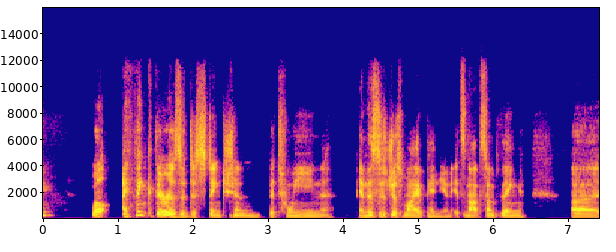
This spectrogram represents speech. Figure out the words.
well, I think there is a distinction between, and this is just my opinion, it's not something uh,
